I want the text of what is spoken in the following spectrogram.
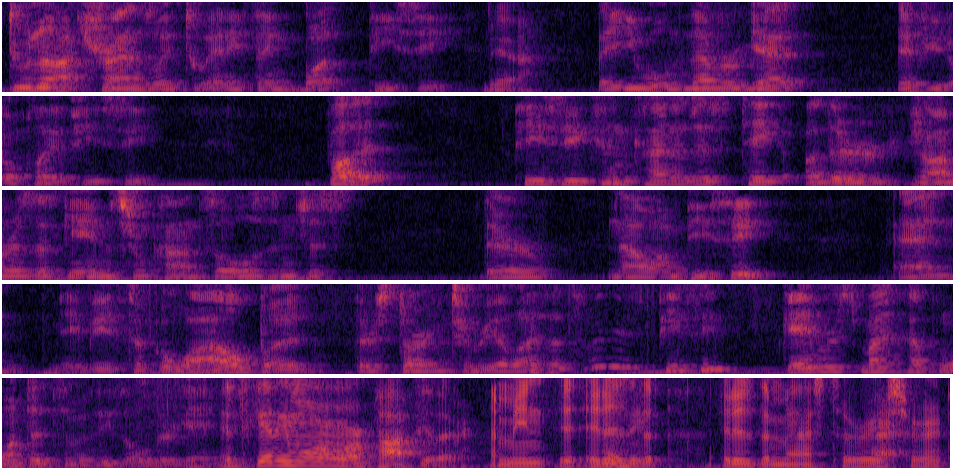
do not translate to anything but PC Yeah. that you will never get if you don't play a PC. But PC can kind of just take other genres of games from consoles and just they're now on PC. And maybe it took a while, but they're starting to realize that some of these PC gamers might have wanted some of these older games. It's getting more and more popular. I mean, it, it I is think- the it is the master race, right?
